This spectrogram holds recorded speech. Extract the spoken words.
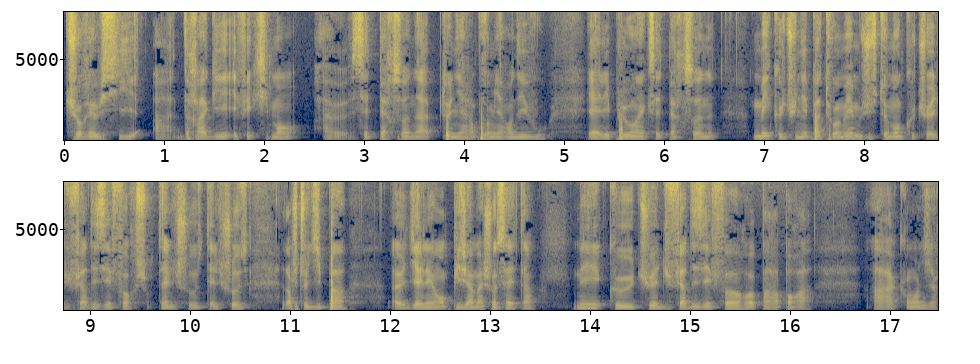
tu réussis à draguer effectivement cette personne, à obtenir un premier rendez-vous et aller plus loin avec cette personne, mais que tu n'es pas toi-même, justement, que tu as dû faire des efforts sur telle chose, telle chose. Alors je te dis pas d'y aller en pyjama chaussette, hein, mais que tu as dû faire des efforts euh, par rapport à, à, comment dire,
